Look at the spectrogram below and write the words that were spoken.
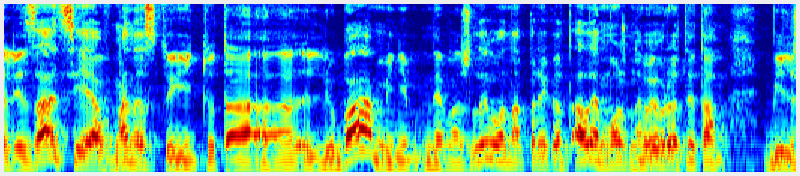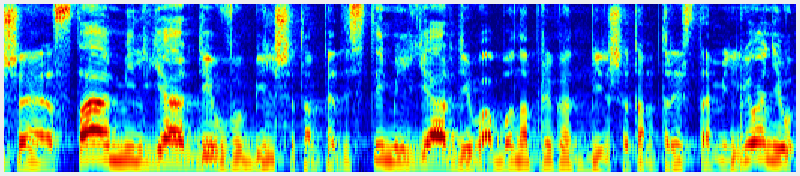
капіталізація. В мене стоїть тут а, люба, мені не важливо, наприклад, але можна вибрати там більше 100 мільярдів, більше там 50 мільярдів, або, наприклад, більше там 300 мільйонів,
